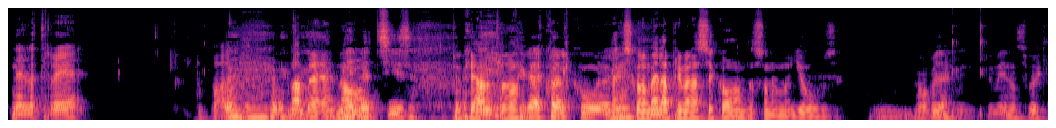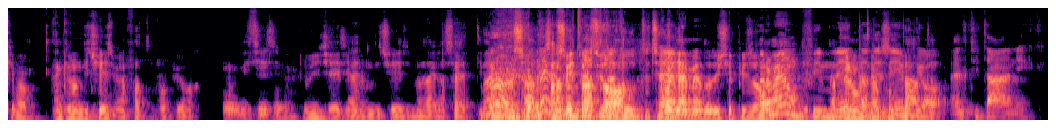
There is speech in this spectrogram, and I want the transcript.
nella 3 Tu parli. Vabbè, viene no, ucciso più che altro qualcuno la- che- secondo me la prima e la seconda sono noiose. Ma poi per me non so perché, ma Anche l'undicesima ha fatto proprio... Undicesimo. l'undicesima. Eh, l'undicesima, dai, la settima. Ma non lo so, a me Sono sono abituato tutte. Cioè, con gli anni a 12 episodi. per me è un film lento, ad esempio, puntata. è il Titanic.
